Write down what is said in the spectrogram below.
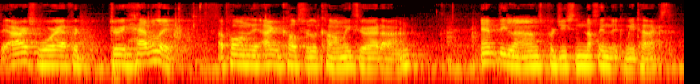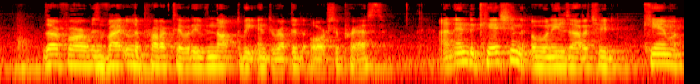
The Irish war effort drew heavily upon the agricultural economy throughout Ireland. Empty lands produced nothing that can be taxed. Therefore, it was vital that productivity was not to be interrupted or suppressed. An indication of O'Neill's attitude came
